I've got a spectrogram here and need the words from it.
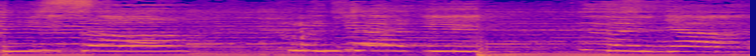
Bisa menjadi kenyataan.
